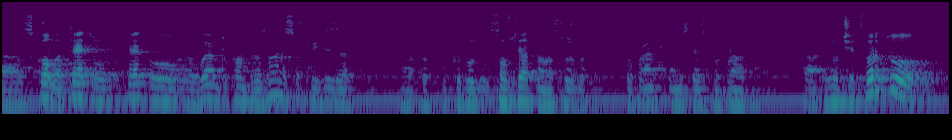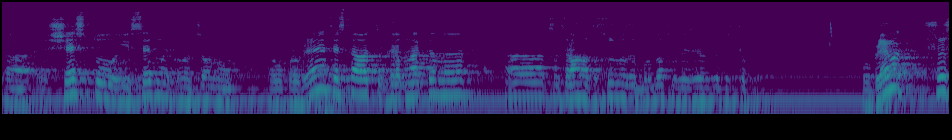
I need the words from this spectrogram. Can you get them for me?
А, скоба, трето, трето военното контразнание също излиза а, в, като самостоятелна служба в рамките на Министерството на отбраната. но четвърто, шесто и седмо информационно управление, те стават гръбнака на Централната служба за борба с организираната престъпност. Проблемът с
